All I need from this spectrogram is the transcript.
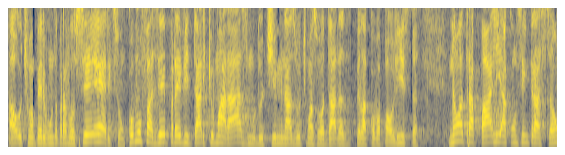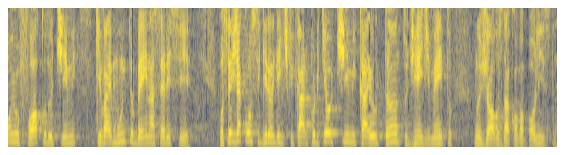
A última pergunta para você, Erickson. Como fazer para evitar que o marasmo do time nas últimas rodadas pela Copa Paulista não atrapalhe a concentração e o foco do time, que vai muito bem na Série C? Vocês já conseguiram identificar por que o time caiu tanto de rendimento nos jogos da Copa Paulista?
